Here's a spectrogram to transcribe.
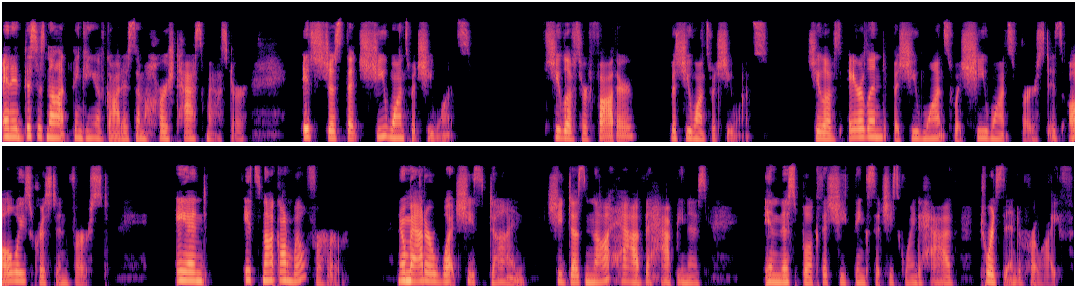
And it, this is not thinking of God as some harsh taskmaster. It's just that she wants what she wants. She loves her father, but she wants what she wants. She loves Erlend, but she wants what she wants first. It's always Kristin first. And it's not gone well for her. No matter what she's done, she does not have the happiness in this book that she thinks that she's going to have towards the end of her life.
